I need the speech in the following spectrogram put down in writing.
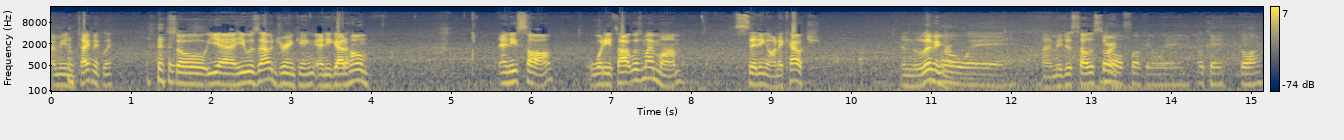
I mean technically. So yeah, he was out drinking and he got home and he saw what he thought was my mom sitting on a couch in the living No room. No way. Let me just tell the story. No fucking way. Okay, go on.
